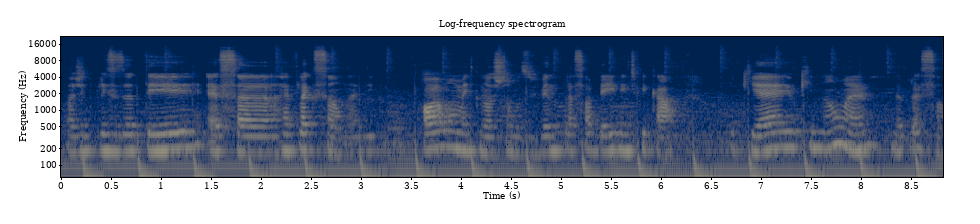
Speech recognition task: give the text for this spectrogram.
Então a gente precisa ter essa reflexão, né, de qual é o momento que nós estamos vivendo para saber identificar o que é e o que não é depressão.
